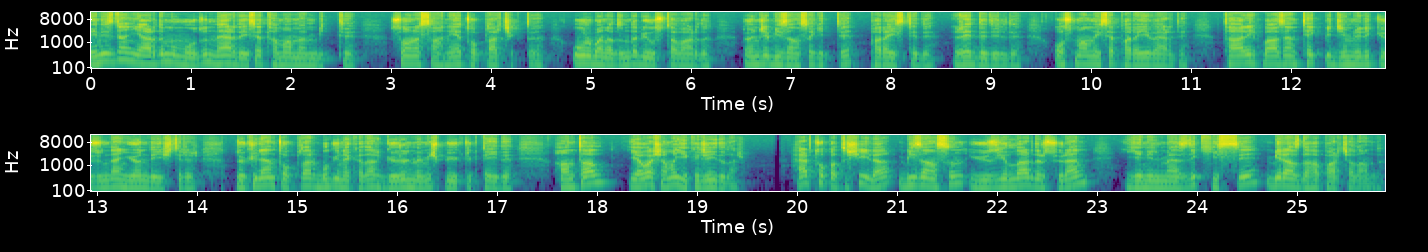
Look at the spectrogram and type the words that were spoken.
Denizden yardım umudu neredeyse tamamen bitti. Sonra sahneye toplar çıktı. Urban adında bir usta vardı. Önce Bizans'a gitti, para istedi. Reddedildi. Osmanlı ise parayı verdi. Tarih bazen tek bir cimrilik yüzünden yön değiştirir. Dökülen toplar bugüne kadar görülmemiş büyüklükteydi. Hantal, yavaş ama yıkıcıydılar. Her top atışıyla Bizans'ın yüzyıllardır süren yenilmezlik hissi biraz daha parçalandı.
